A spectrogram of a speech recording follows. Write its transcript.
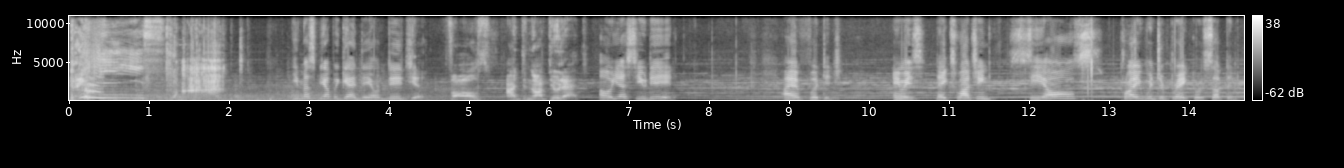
Peace! You messed me up again, Dale, did you? False. I did not do that. Oh, yes, you did. I have footage. Anyways, thanks for watching. See y'all probably winter break or something.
